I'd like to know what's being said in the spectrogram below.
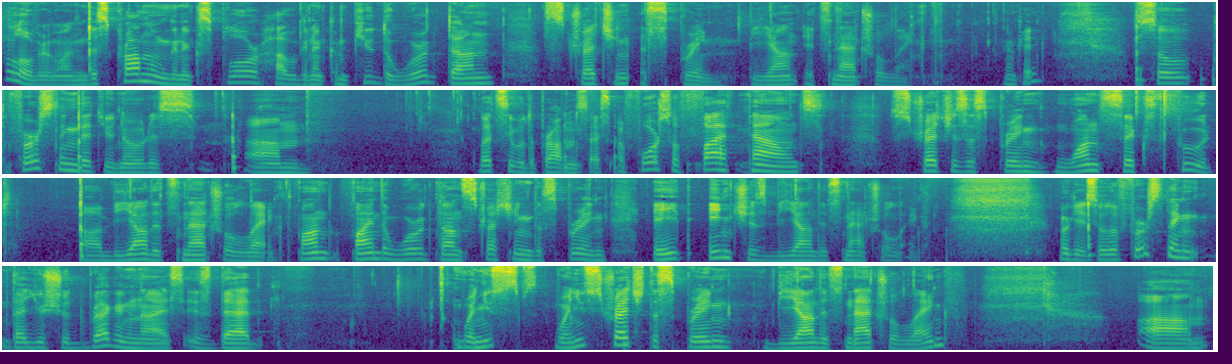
Hello everyone, in this problem I'm going to explore how we're going to compute the work done stretching a spring beyond its natural length. Okay, so the first thing that you notice, um, let's see what the problem says. A force of 5 pounds stretches a spring 1 6th foot uh, beyond its natural length. Find, find the work done stretching the spring 8 inches beyond its natural length. Okay, so the first thing that you should recognize is that when you when you stretch the spring beyond its natural length, um,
